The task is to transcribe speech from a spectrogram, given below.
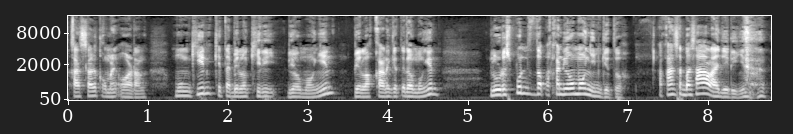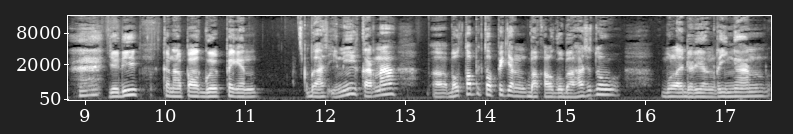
akan selalu komen orang. Mungkin kita belok kiri diomongin belok kanan kita diomongin lurus pun tetap akan diomongin gitu. Akan serba salah jadinya. Jadi kenapa gue pengen bahas ini? Karena bahwa topik-topik yang bakal gue bahas itu mulai dari yang ringan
